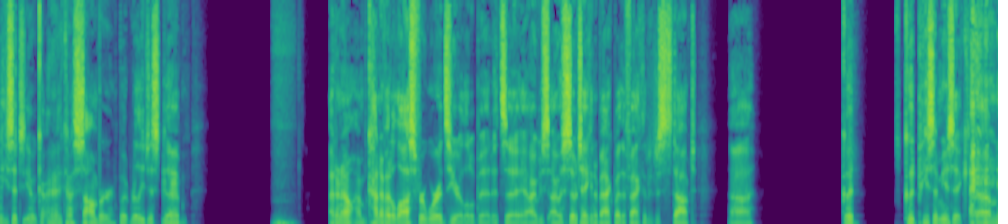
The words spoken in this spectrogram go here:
he said you know kind of somber but really just uh, I don't know. I'm kind of at a loss for words here a little bit. It's uh I was I was so taken aback by the fact that it just stopped. Uh good good piece of music. Um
